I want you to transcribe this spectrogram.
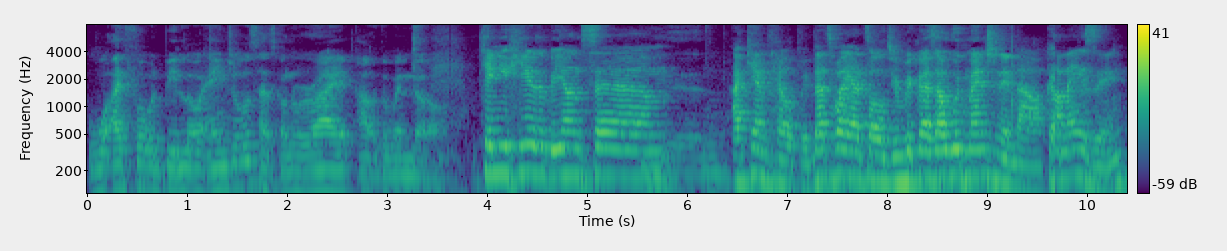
What I thought would be Little Angels has gone right out the window. Can you hear the Beyonce? Um, I can't help it. That's why I told you because I would mention it now. Amazing.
